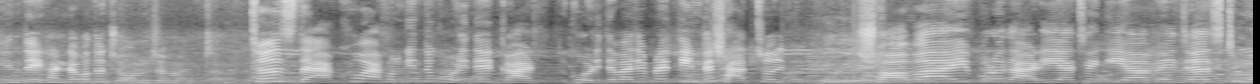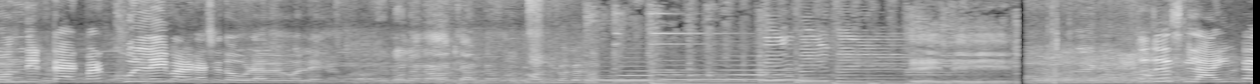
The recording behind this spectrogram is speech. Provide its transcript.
কিন্তু এখানটা কত জমজমাট। জাস্ট দেখো, এখন কিন্তু ঘড়িতে কাট, ঘড়িতে বাজে প্রায় তিনটে সাতচল সবাই পুরো দাঁড়িয়ে আছে, কি হবে? জাস্ট মন্দিরটা একবার খুললেই মার কাছে দৌড়াবে বলে। জাস্ট লাইনটা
